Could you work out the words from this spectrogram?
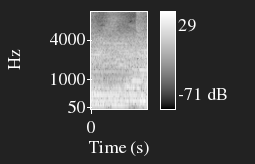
praise God.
